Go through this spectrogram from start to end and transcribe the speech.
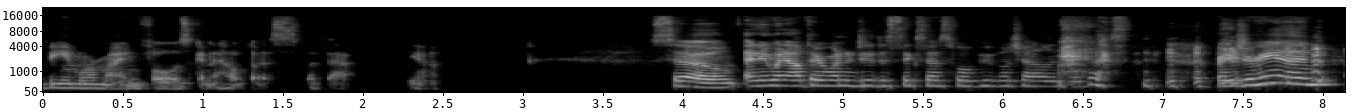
being more mindful is going to help us with that. Yeah. so anyone out there want to do the successful people challenge with us? Raise your hand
